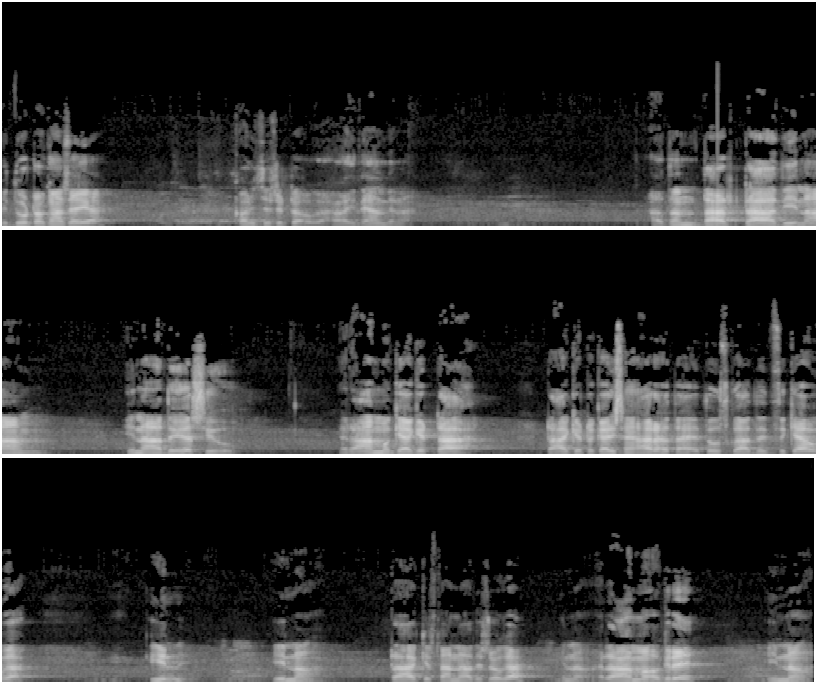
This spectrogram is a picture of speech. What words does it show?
फिर दो ट कहाँ से आएगा? खरीचे से ट होगा। हाँ ये ध्यान देना। अदंता टादि नाम इनादय स्यु। राम के टा? टा के टकारी से आ रहता है तो उसको आदित्य से क्या होगा? इन? इन। टा के स्थान आदेश होगा, इन। राम अग्रे, इन।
